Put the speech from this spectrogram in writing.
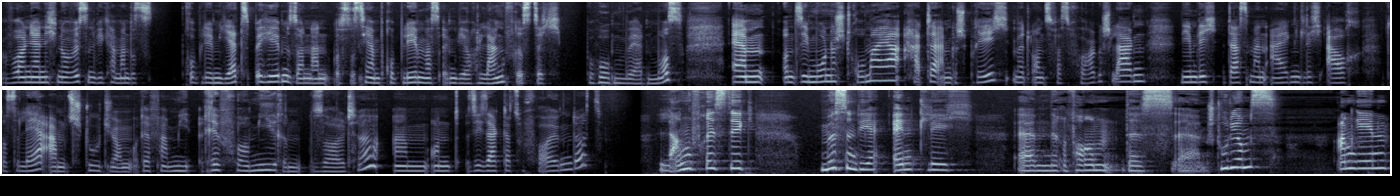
wollen ja nicht nur wissen, wie kann man das Problem jetzt beheben, sondern es ist ja ein Problem, was irgendwie auch langfristig behoben werden muss. Ähm, und Simone Strohmeier hat da im Gespräch mit uns was vorgeschlagen, nämlich, dass man eigentlich auch das Lehramtsstudium reformieren sollte. Ähm, und sie sagt dazu Folgendes. Langfristig müssen wir endlich ähm, eine Reform des äh, Studiums angehen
